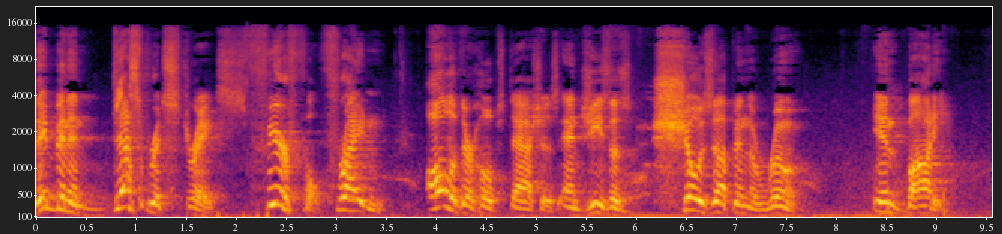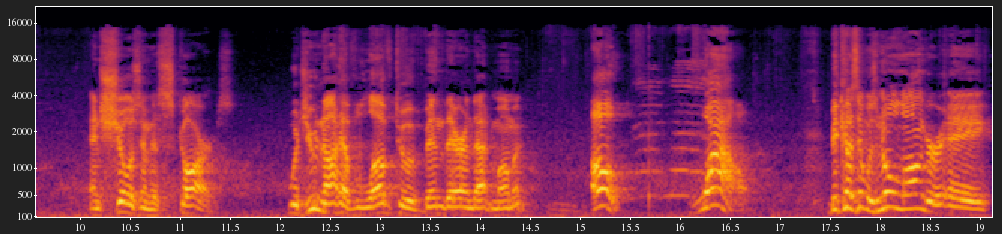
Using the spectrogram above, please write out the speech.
They've been in desperate straits, fearful, frightened, all of their hopes dashes, and Jesus shows up in the room, in body, and shows him his scars. Would you not have loved to have been there in that moment? Oh, wow! Because it was no longer a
